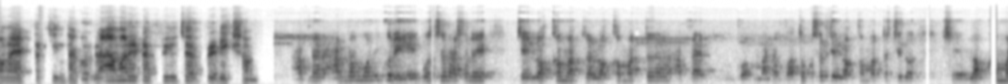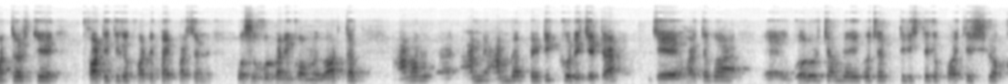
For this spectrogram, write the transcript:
মনে একটা চিন্তা করবে। আমার এটা ফিউচার প্রেডিকশন আপনার, আমরা মনে করি এই বছর আসলে যে লক্ষ্যমাত্রা লক্ষ্যমাত্রা আপনার মানে গত বছর যে লক্ষ্যমাত্রা ছিল, সে লক্ষ্যমাত্রার চেয়ে ফর্টি থেকে ফর্টি ফাইভ পার্সেন্ট পশু কোরবানি কম হবে। অর্থাৎ আমার আমি, আমরা প্রেডিক্ট করি যেটা যে হয়তোবা গরুর চামড়া এই বছর তিরিশ থেকে পঁয়ত্রিশ লক্ষ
